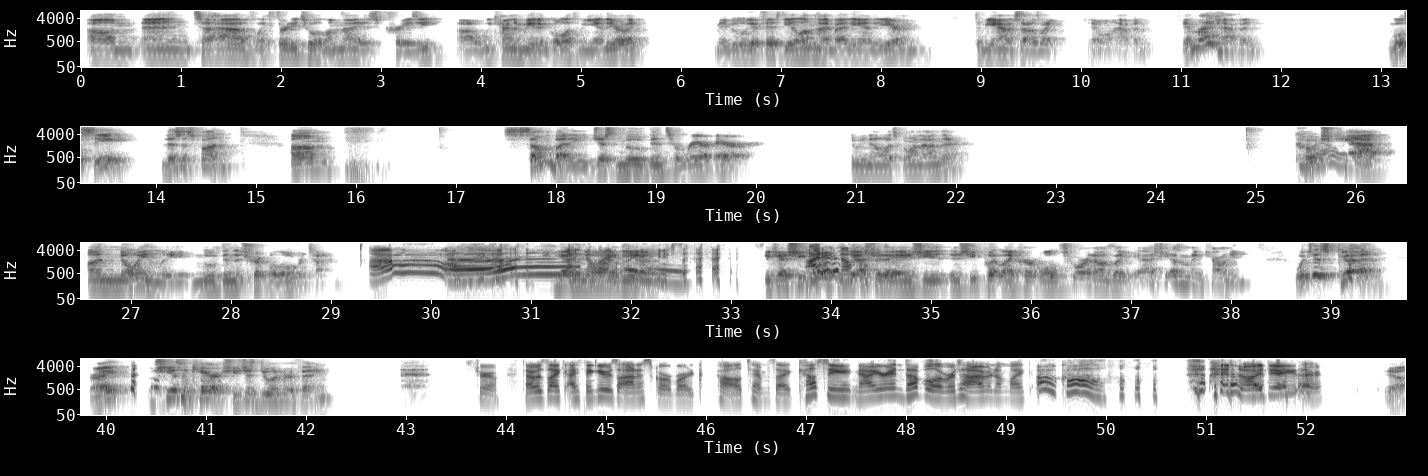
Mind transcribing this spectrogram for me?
Um, and to have like 32 alumni is crazy. Uh, we kind of made a goal at the beginning of the year, like maybe we'll get 50 alumni by the end of the year. And to be honest, I was like, it won't happen. It might happen. We'll see. This is fun. Um, somebody just moved into rare air. Do we know what's going on there? Oh, Coach No. Cat unknowingly moved into triple overtime Oh, oh my god. Oh. She had no idea. what you said. because she I didn't posted know. yesterday and she and she put like her old score and I was like, yeah, she hasn't been counting, which is good, right? she doesn't care. She's just doing her thing. It's true. That was like, I think it was on a scoreboard call. Tim's like, Kelsey, now you're in double overtime. And I'm like, oh, cool. I had no idea either. Yeah.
